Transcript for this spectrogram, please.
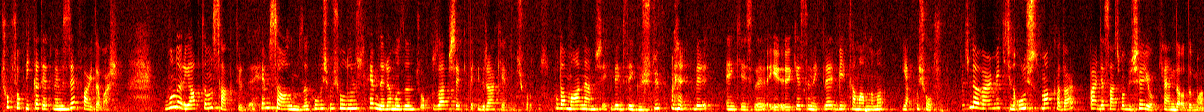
çok çok dikkat etmemize fayda var. Bunları yaptığımız takdirde hem sağlığımıza kavuşmuş oluruz hem de Ramazan'ı çok güzel bir şekilde idrak etmiş oluruz. Bu da manen bir şekilde bize güçlük ve en kesinlikle, kesinlikle bir tamamlama yapmış olur. Kilo vermek için oruç tutmak kadar bence saçma bir şey yok kendi adıma.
